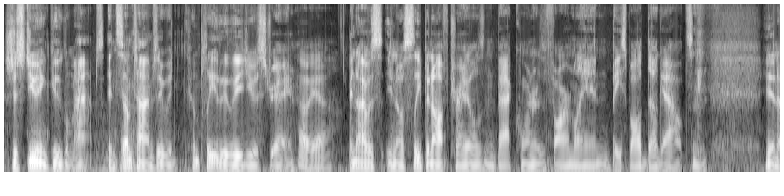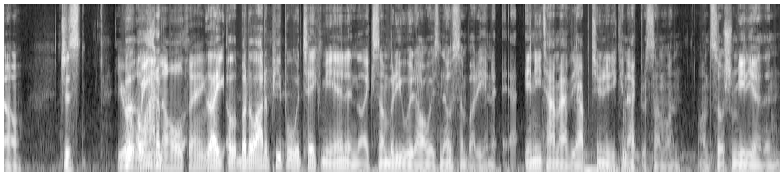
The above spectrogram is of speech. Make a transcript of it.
just doing Google Maps, and sometimes it would completely lead you astray. Oh yeah. And I was, you know, sleeping off trails in the back corners of farmland, baseball dugouts, and you know, just You were but a lot winging of- the whole thing. like uh, but a lot of people would take me in and like somebody would always know somebody and uh, anytime i have the opportunity to connect with someone on social media then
